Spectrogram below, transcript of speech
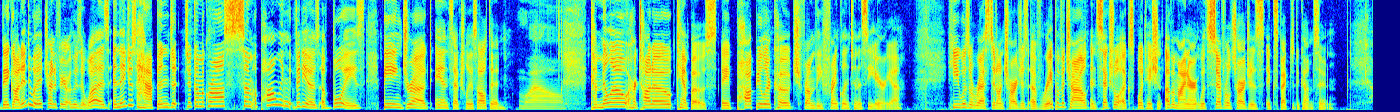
They got into it trying to figure out whose it was, and they just happened to come across some appalling videos of boys being drugged and sexually assaulted. Wow. Camilo Hurtado Campos, a popular coach from the Franklin, Tennessee area. He was arrested on charges of rape of a child and sexual exploitation of a minor, with several charges expected to come soon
